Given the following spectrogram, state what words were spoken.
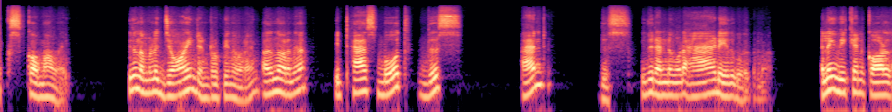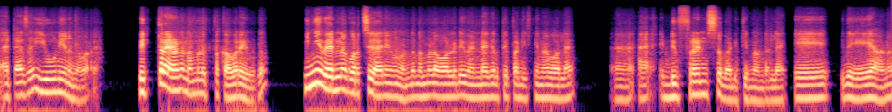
x comma y ഇത് നമ്മൾ ജോയിന്റ് എൻട്രോപ്പി എന്ന് പറയും. അതെന്ന് പറഞ്ഞാൽ it has both this and this ഇത് രണ്ടും കൂടെ ആഡ് ചെയ്ത് കൊടുക്കുന്നതാണ്. അല്ലെങ്കിൽ we can call it as a union എന്ന് പറയാം. ഇത്രയാണ് നമ്മളിപ്പോൾ കവർ ചെയ്തത്. ഇനി വരുന്ന കുറച്ച് കാര്യങ്ങളുണ്ട്. നമ്മൾ ഓൾറെഡി വെണ്ടാഗ്രത്തിൽ പഠിക്കുന്ന പോലെ ഡിഫറൻസ് പഠിക്കുന്നുണ്ടല്ലേ എ ഇത് എ ആണ്.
